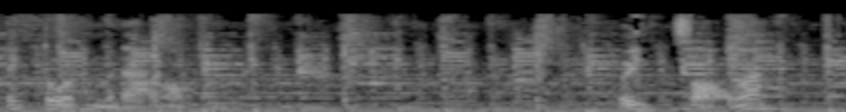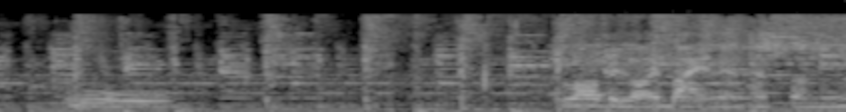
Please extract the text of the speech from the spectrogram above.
ไอตัวธรรมดาออกมาไหม เฮ้ยสองว่ะ โอ้รอไปร้อยใบแล้วครับ ตอนนี้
